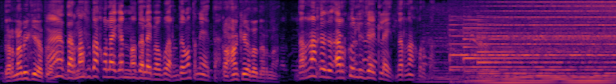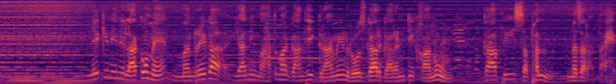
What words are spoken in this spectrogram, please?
धरना भी किया था? हाँ, धरना सुधा खोला गया नो दलाई बाबू देवत नहीं आता। कहाँ किया था धरना? धरना के अर्को लाई धरना खोल लेकिन इन इलाकों में मनरेगा यानी महात्मा गांधी ग्रामीण रोज़गार गारंटी कानून काफ़ी सफल नज़र आता है।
